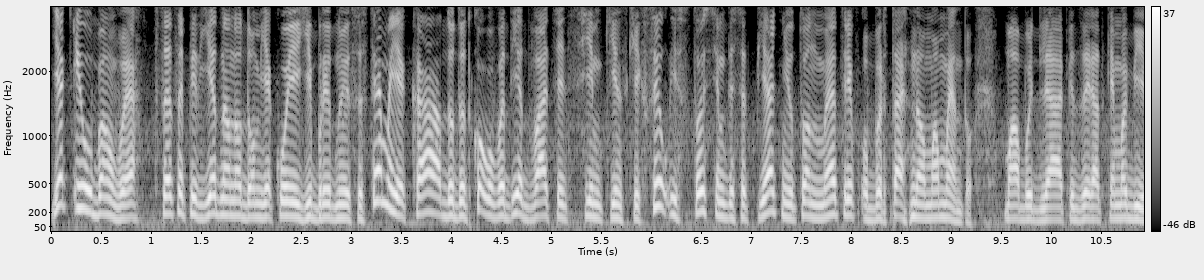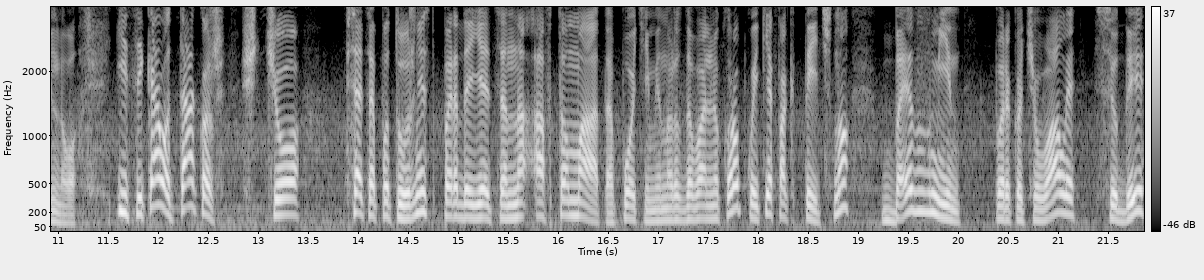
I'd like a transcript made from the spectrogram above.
Як і у BMW, все це під'єднано до м'якої гібридної системи, яка додатково видає 27 кінських сил і 175 ньютон-метрів обертального моменту, мабуть, для підзарядки мобільного. І цікаво також, що вся ця потужність передається на автомат, а потім і на роздавальну коробку, які фактично без змін перекочували сюди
